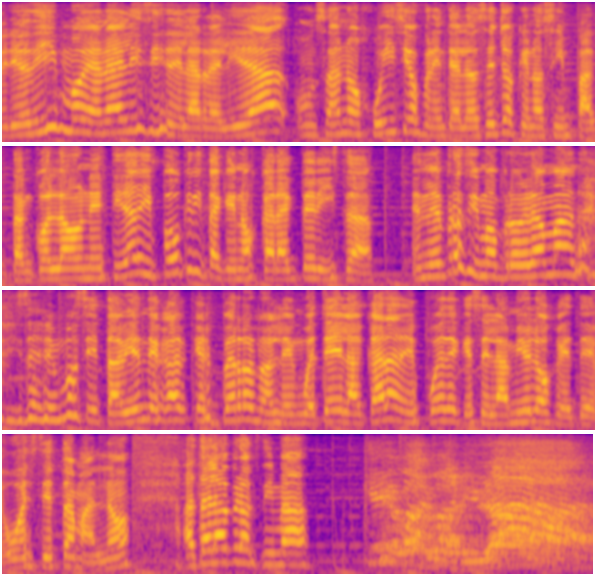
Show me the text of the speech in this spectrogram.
Periodismo de análisis de la realidad, un sano juicio frente a los hechos que nos impactan, con la honestidad hipócrita que nos caracteriza. En el próximo programa analizaremos si está bien dejar que el perro nos lengüetee la cara después de que se lamió el ojete, o si está mal, ¿no? Hasta la próxima. ¡Qué barbaridad!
